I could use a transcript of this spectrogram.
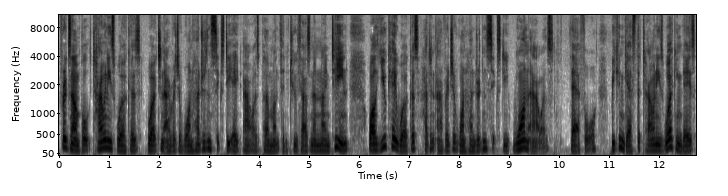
For example, Taiwanese workers worked an average of 168 hours per month in 2019, while UK workers had an average of 161 hours. Therefore, we can guess that Taiwanese working days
